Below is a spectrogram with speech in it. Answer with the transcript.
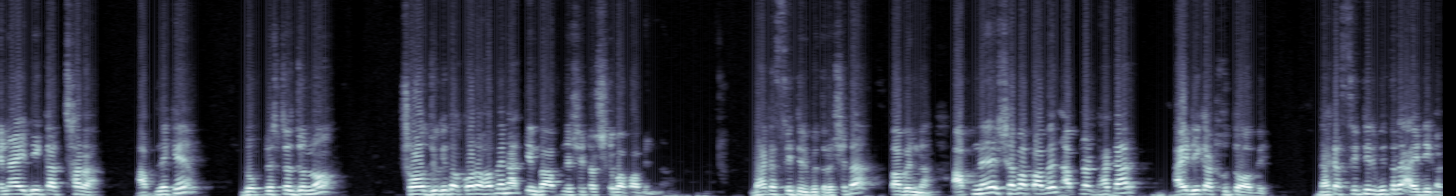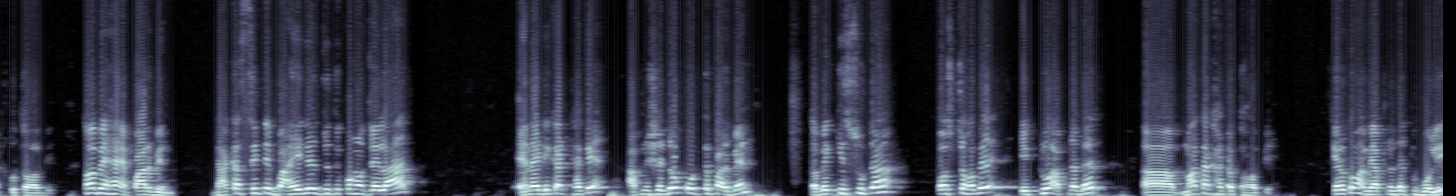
এনআইডি কার্ড ছাড়া আপনাকে ডোপ টেস্টের জন্য সহযোগিতা করা হবে না কিংবা আপনি সেটা সেবা পাবেন না। ঢাকা সিটির ভিতরে সেটা পাবেন না। আপনি সেবা পাবেন, আপনার ঢাকার আইডি কার্ড হতে হবে। ঢাকা সিটির ভিতরে আইডি কার্ড হতে হবে। তবে হ্যাঁ পারবেন। ঢাকা সিটি বাইরের যদি কোনো জেলার এনআইডি কার্ড থাকে, আপনি সেটাও করতে পারবেন। তবে কিছুটা কষ্ট হবে, একটু আপনাদের মাথা খাটাতে হবে। কীরকম আমি আপনাদেরকে বলি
